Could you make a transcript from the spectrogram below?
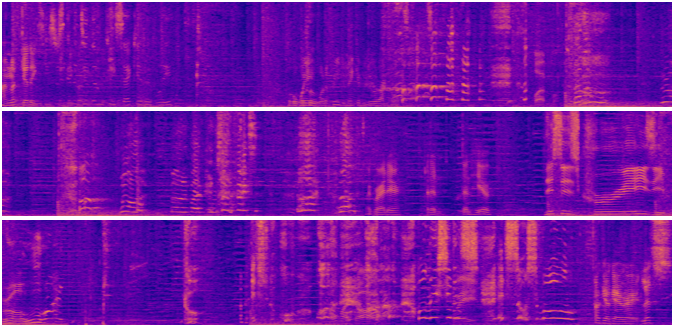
I'm not getting. He's just gonna do them consecutively. But wait, what if we make him do it on both sides? Platform. Like right here, and then then here. This is crazy, bro. What? It's Oh my god. holy shit! It's it's so small. Okay, okay, right. Let's.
